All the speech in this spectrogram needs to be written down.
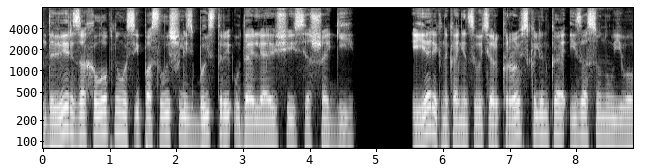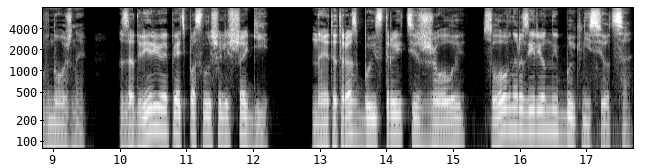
Дверь захлопнулась и послышались быстрые удаляющиеся шаги. Ярик наконец вытер кровь с коленка и засунул его в ножны. За дверью опять послышались шаги. На этот раз быстрые, тяжелые, словно разъяренный бык несется.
